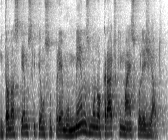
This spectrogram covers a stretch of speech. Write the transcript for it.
Então nós temos que ter um Supremo menos monocrático e mais colegiado.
